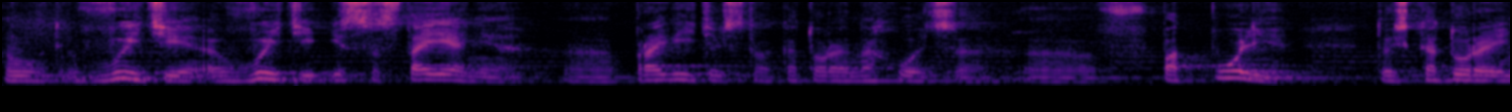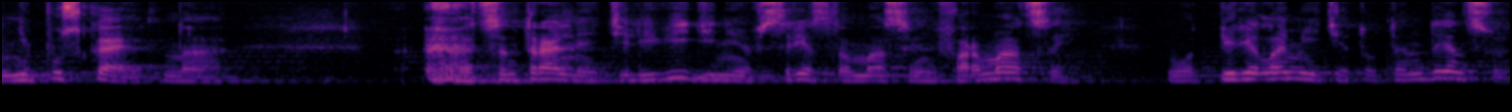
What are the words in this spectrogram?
вот, выйти, выйти из состояния э, правительства, которое находится в подполье, то есть которое не пускает на центральное телевидение, в средства массовой информации, вот, переломить эту тенденцию.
